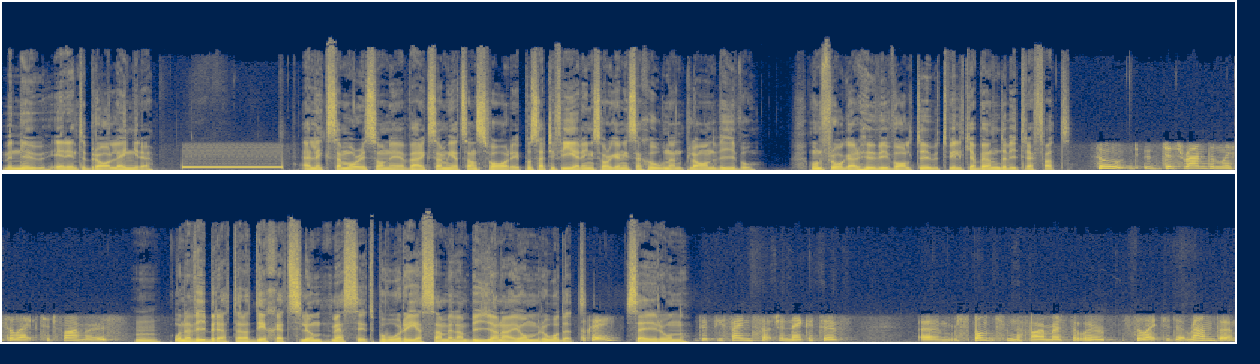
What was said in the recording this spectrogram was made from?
men nu är det inte bra längre. Alexa Morrison är verksamhetsansvarig på certifieringsorganisationen Plan Vivo. Hon frågar hur vi valt ut vilka bönder vi träffat. So just randomly selected farmers. Mm. Och när vi berättar att det skett slumpmässigt på vår resa mellan byarna i området Okay. säger hon If you find such a negative um, response from the farmers that were selected at random,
